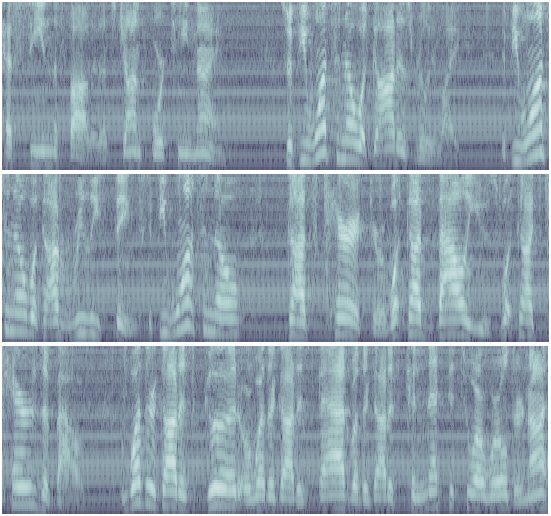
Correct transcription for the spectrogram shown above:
has seen the Father. That's John 14, 9. So if you want to know what God is really like, if you want to know what God really thinks, if you want to know God's character, what God values, what God cares about, whether God is good or whether God is bad, whether God is connected to our world or not,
